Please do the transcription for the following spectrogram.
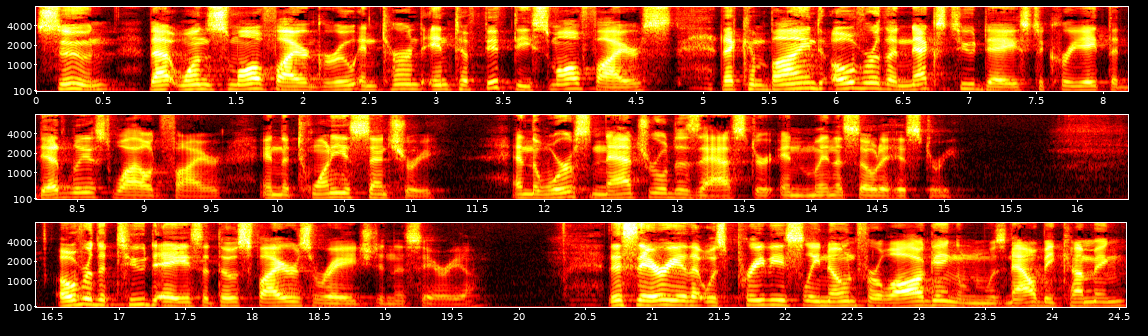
Soon, that one small fire grew and turned into 50 small fires that combined over the next two days to create the deadliest wildfire in the 20th century and the worst natural disaster in Minnesota history. Over the two days that those fires raged in this area, this area that was previously known for logging and was now becoming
